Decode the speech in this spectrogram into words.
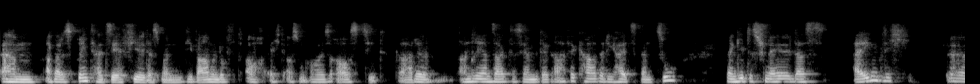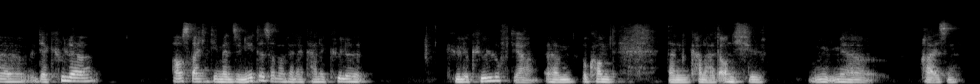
Ähm, aber das bringt halt sehr viel, dass man die warme Luft auch echt aus dem Gehäuse rauszieht. Gerade Andrian sagt es ja mit der Grafikkarte, die heizt dann zu. Dann geht es schnell, dass eigentlich äh, der Kühler ausreichend dimensioniert ist, aber wenn er keine kühle, kühle Kühlluft ja, ähm, bekommt, dann kann er halt auch nicht viel mehr reißen.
